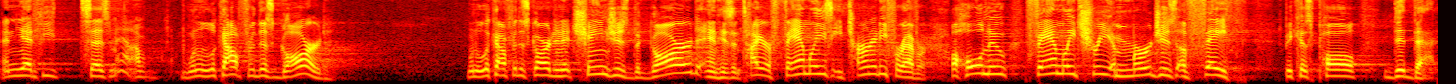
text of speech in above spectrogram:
And yet he says, Man, I want to look out for this guard. I want to look out for this guard, and it changes the guard and his entire family's eternity forever. A whole new family tree emerges of faith because Paul did that.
